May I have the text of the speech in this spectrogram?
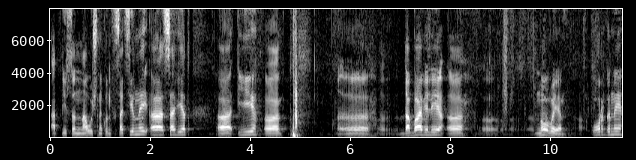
описан научно-консультативный э, совет э, и э, добавили новые органы.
